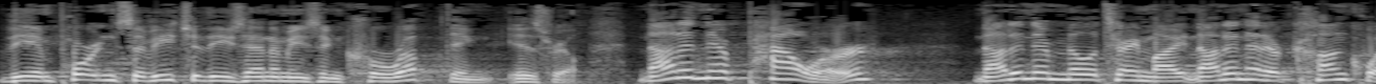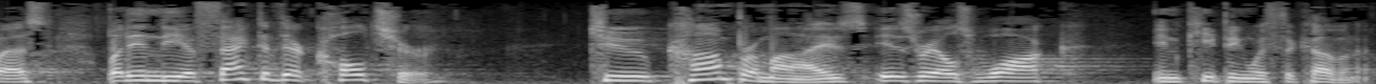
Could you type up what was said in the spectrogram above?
the importance of each of these enemies in corrupting Israel. Not in their power, not in their military might, not in their conquest, but in the effect of their culture to compromise Israel's walk in keeping with the covenant.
